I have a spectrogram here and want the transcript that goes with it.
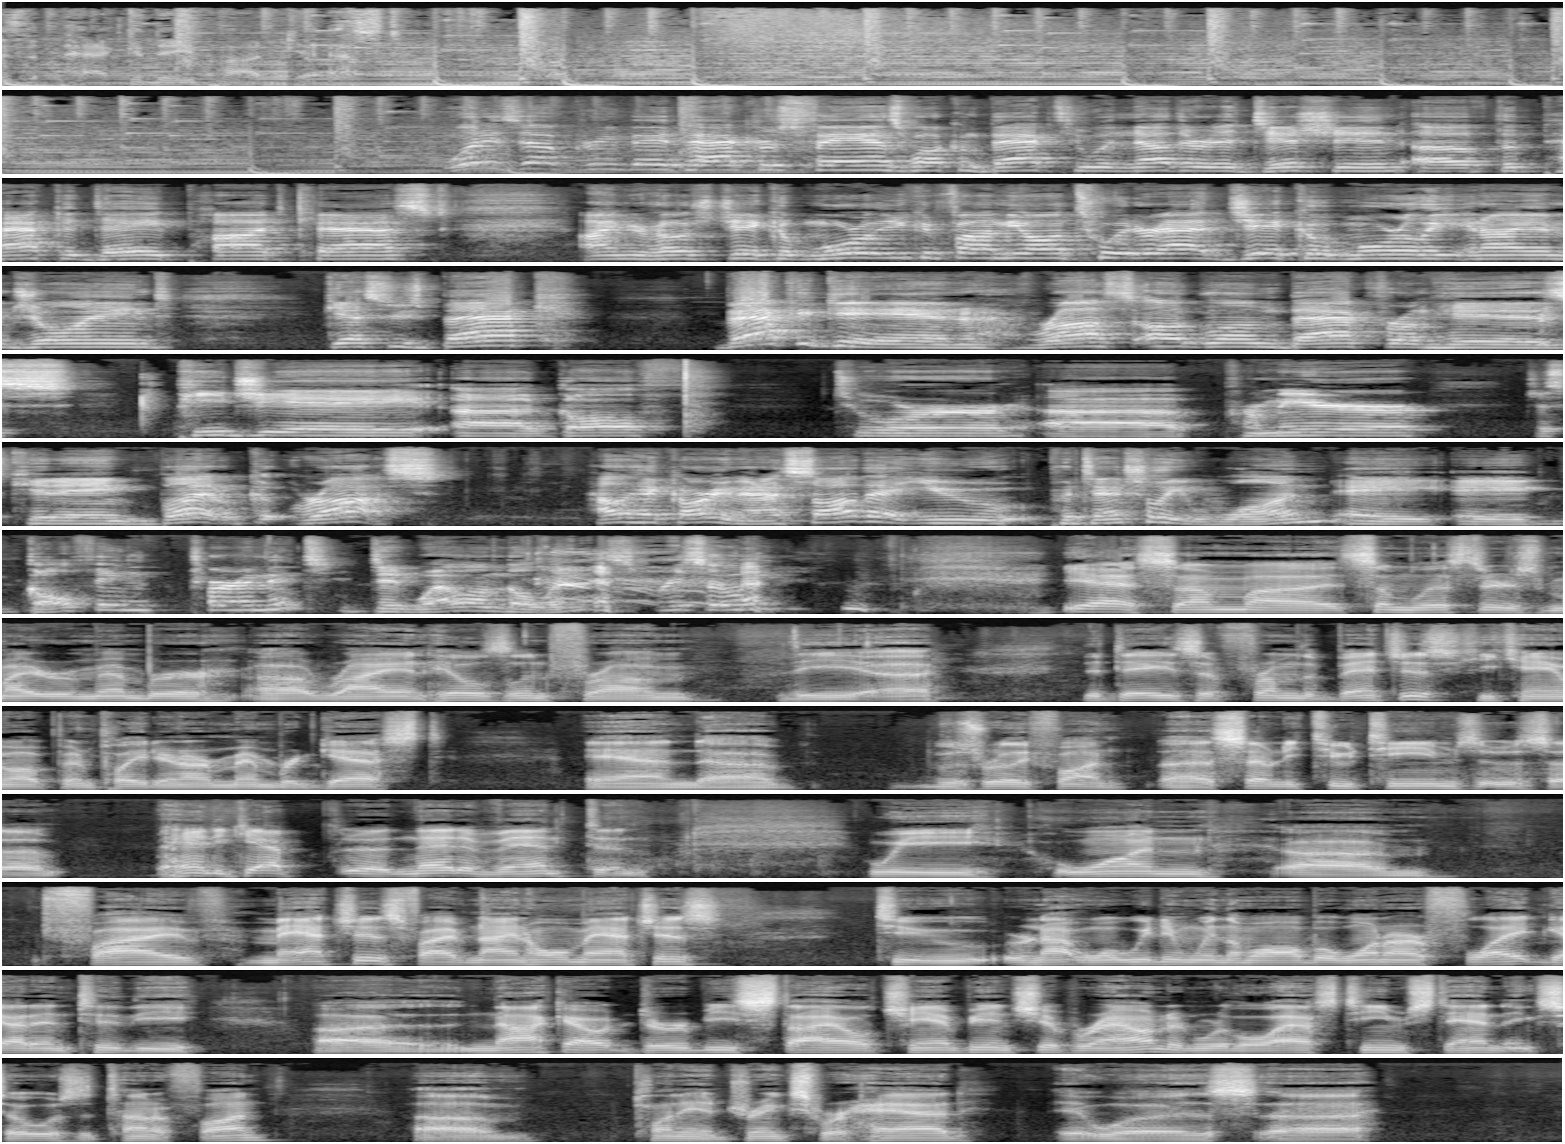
is the Pack a Day Podcast. What is up, Green Bay Packers fans? Welcome back to another edition of the Pack a Day podcast. I'm your host, Jacob Morley. You can find me on Twitter at Jacob Morley, and I am joined. Guess who's back? Back again. Ross Uglem back from his PGA uh, Golf Tour uh, premiere. Just kidding. But Ross, how the heck are you, man? I saw that you potentially won a, a golfing tournament. Did well on the links recently. Yeah, some uh, some listeners might remember uh, Ryan Hilsland from the uh, the days of from the benches. He came up and played in our member guest, and uh, it was really fun. Uh, Seventy two teams. It was a handicapped uh, net event, and we won um, five matches, five nine hole matches. To or not, we didn't win them all, but won our flight. Got into the uh, knockout derby style championship round, and we're the last team standing. So it was a ton of fun. Um, plenty of drinks were had. It was uh,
